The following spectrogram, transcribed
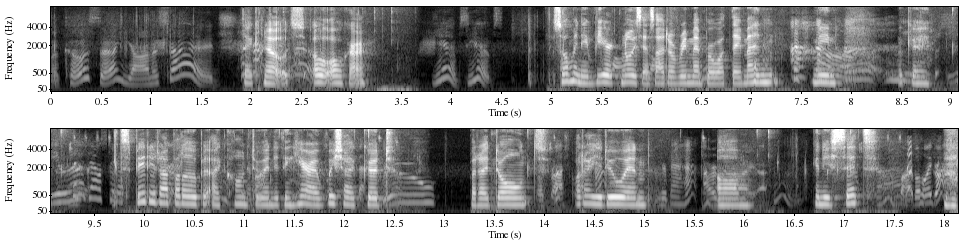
Makosa, Yana Sage. Take notes. Oh, okay. Yibs, yibs. So many weird noises. I don't remember what they meant. mean. Okay. Speed it up a little bit. I can't do anything here. I wish I could, but I don't. What are you doing? Um, can you sit?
